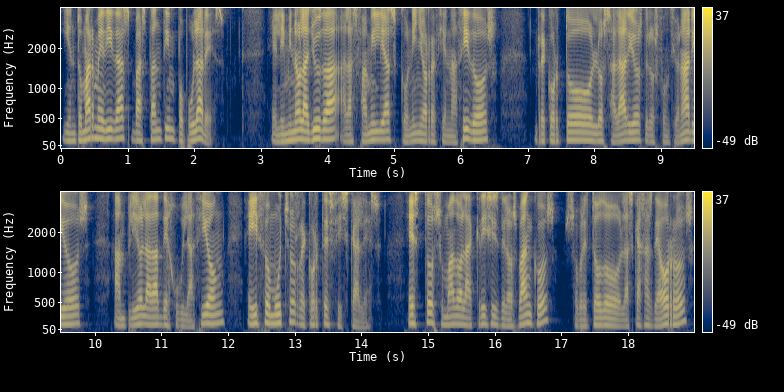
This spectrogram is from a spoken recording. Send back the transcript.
y en tomar medidas bastante impopulares. Eliminó la ayuda a las familias con niños recién nacidos, recortó los salarios de los funcionarios, amplió la edad de jubilación e hizo muchos recortes fiscales. Esto, sumado a la crisis de los bancos, sobre todo las cajas de ahorros,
